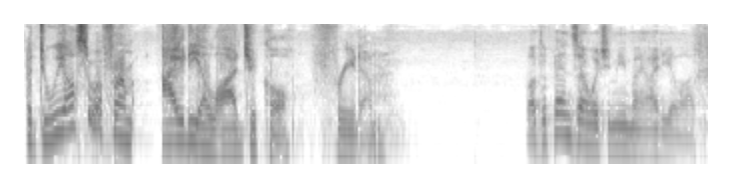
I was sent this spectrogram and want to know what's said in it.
but do we also affirm ideological freedom? Well, it depends on what you mean by ideological.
